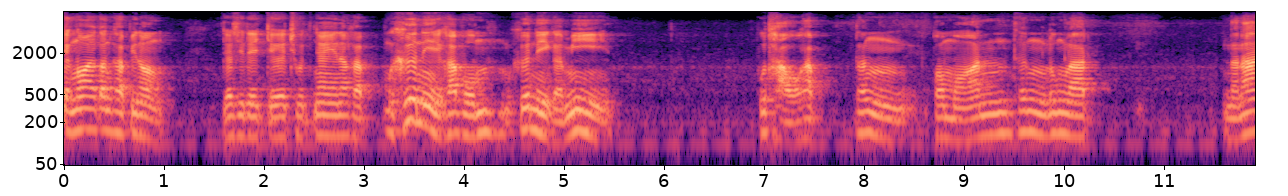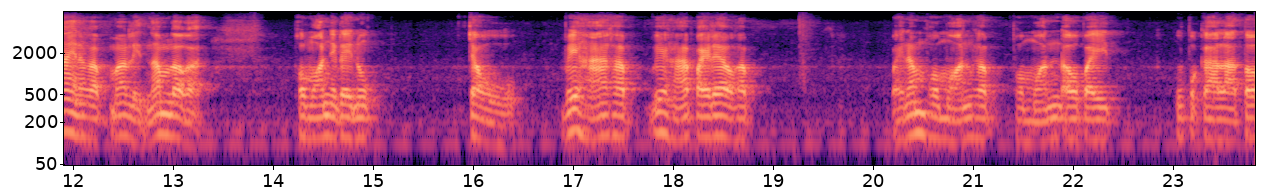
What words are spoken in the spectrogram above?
จังน้อยก่อนครับ พี่น้องเดี๋ยวสิได้เจอชุดใหญ่นะครับเมื่อคืนนี้ครับ ผมเมื่อคืนนี้ก็มี ผู้เฒ่าครับ ทั้งพ่อหมอนทั้งลุงรัดนานายนะครับ มาเล่นน้ำเราก็ พอหมอนอยากได้นก เจ้าเวหาครับ เวหาไปแล้วครับ ไปน้ำพอหมอนครับ พอหมอนเอาไปอุปการะต่อ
